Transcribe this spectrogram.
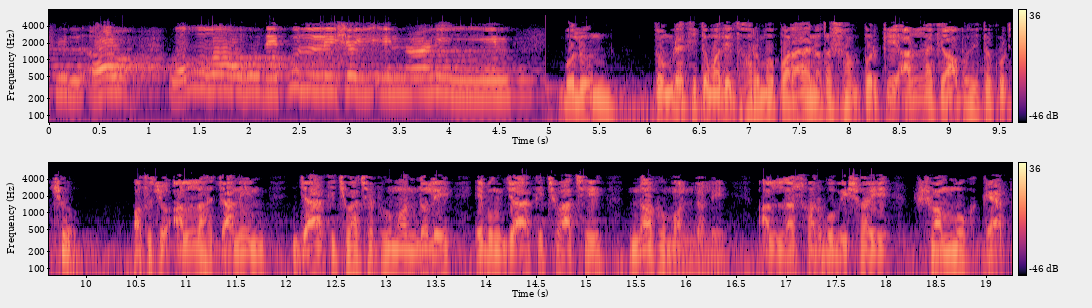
في الأرض والله بكل شيء عليم বলুন তোমরা কি তোমাদের ধর্মপরায়ণতা সম্পর্কে আল্লাহকে অবহিত করছো অথচ আল্লাহ জানেন যা কিছু আছে ভূমণ্ডলে এবং যা কিছু আছে নভমণ্ডলে আল্লাহ সর্ববিষয়ে সম্মুখ জ্ঞাত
